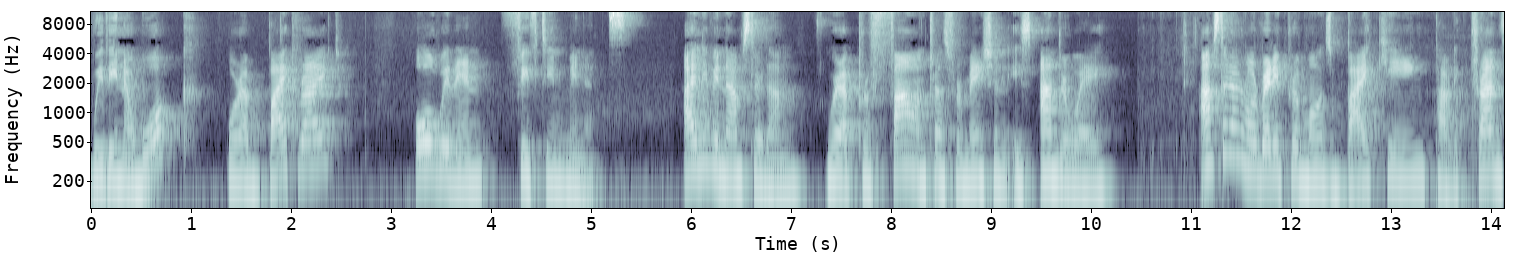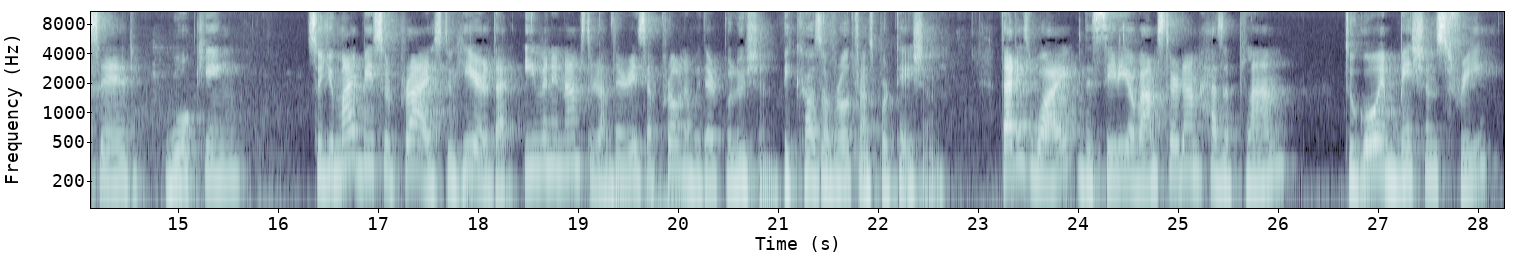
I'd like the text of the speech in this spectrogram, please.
within a walk or a bike ride, all within 15 minutes. I live in Amsterdam, where a profound transformation is underway. Amsterdam already promotes biking, public transit, walking. So you might be surprised to hear that even in Amsterdam, there is a problem with air pollution because of road transportation. That is why the city of Amsterdam has a plan to go emissions free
